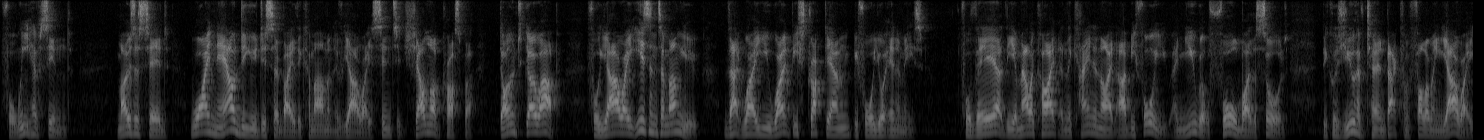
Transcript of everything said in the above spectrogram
for we have sinned. Moses said, Why now do you disobey the commandment of Yahweh, since it shall not prosper? Don't go up, for Yahweh isn't among you that way you won't be struck down before your enemies. For there the Amalekite and the Canaanite are before you, and you will fall by the sword, because you have turned back from following Yahweh.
